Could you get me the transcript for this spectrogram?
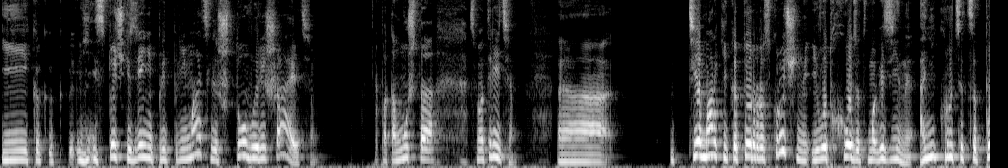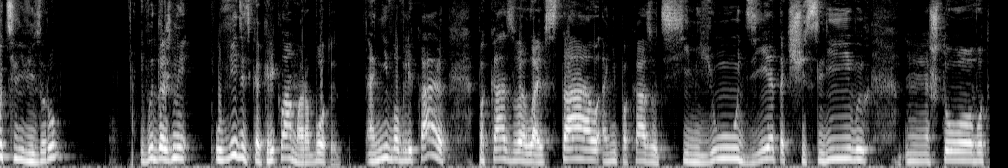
И, как, и с точки зрения предпринимателя, что вы решаете. Потому что, смотрите, э те марки, которые раскручены и вот ходят в магазины, они крутятся по телевизору, и вы должны увидеть, как реклама работает. Они вовлекают, показывая лайфстайл, они показывают семью, деток, счастливых, что вот,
